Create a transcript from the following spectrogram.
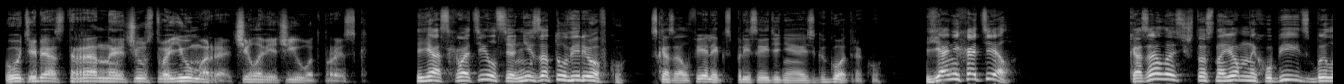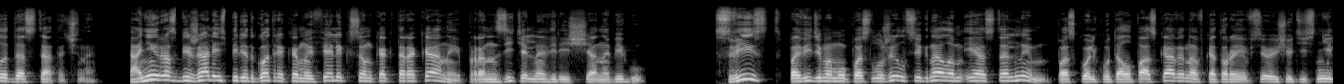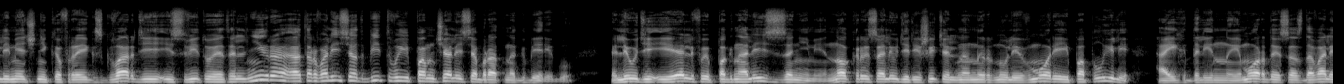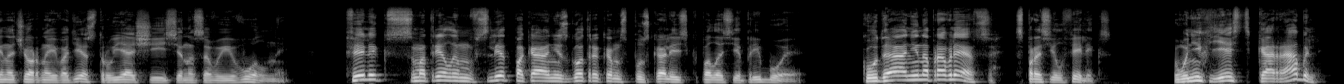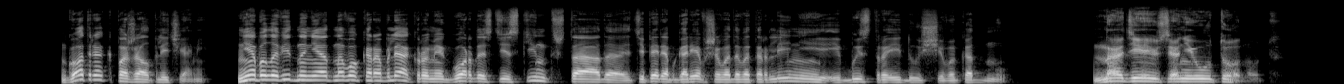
«У тебя странное чувство юмора, человечий отпрыск». «Я схватился не за ту веревку», сказал Феликс, присоединяясь к Готреку. «Я не хотел!» Казалось, что с наемных убийц было достаточно. Они разбежались перед Готриком и Феликсом, как тараканы, пронзительно вереща на бегу. Свист, по-видимому, послужил сигналом и остальным, поскольку толпа скавенов, которые все еще теснили мечников Рейксгвардии и свиту Этельнира, оторвались от битвы и помчались обратно к берегу. Люди и эльфы погнались за ними, но крысолюди решительно нырнули в море и поплыли, а их длинные морды создавали на черной воде струящиеся носовые волны. Феликс смотрел им вслед, пока они с Готреком спускались к полосе прибоя. «Куда они направляются?» — спросил Феликс. «У них есть корабль?» Готрек пожал плечами. Не было видно ни одного корабля, кроме гордости Скиндштада, теперь обгоревшего до ватерлинии и быстро идущего ко дну. «Надеюсь, они утонут».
